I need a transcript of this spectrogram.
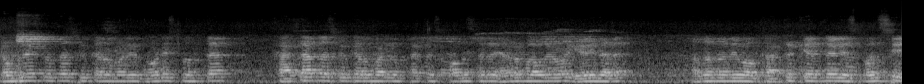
ಕಂಪ್ಲೇಂಟ್ ಅಂತ ಸ್ವೀಕಾರ ಮಾಡಿ ನೋಟಿಸ್ ಅಂತ ಕಟ್ಟಾದ ಸ್ವೀಕಾರ ಮಾಡಿ ಕಟ್ಟ ಸ್ಪಂದಿಸ್ತಾರೆ. ಎರಡು ಭಾಗಗಳು ಹೇಳಿದ್ದಾರೆ. ಅದನ್ನು ನೀವು ಅವ್ರ ಕಟ್ಟಕ್ಕೆ ಅಂತೇಳಿ ಸ್ಪಂದಿಸಿ,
